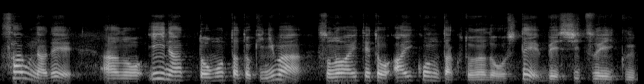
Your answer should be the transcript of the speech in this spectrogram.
サウナであのいいなと思った時にはその相手とアイコンタクトなどをして別室へ行く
